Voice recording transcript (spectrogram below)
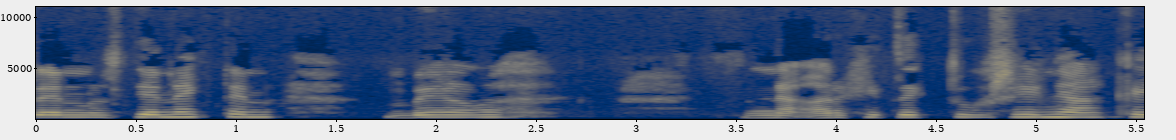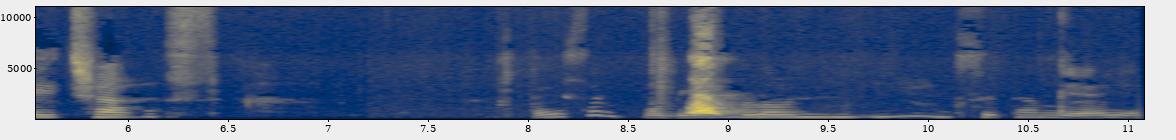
ten Zdeněk, ten byl na architektuře nějaký čas. Tady jsem pod jabloní, jestli tam je. je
